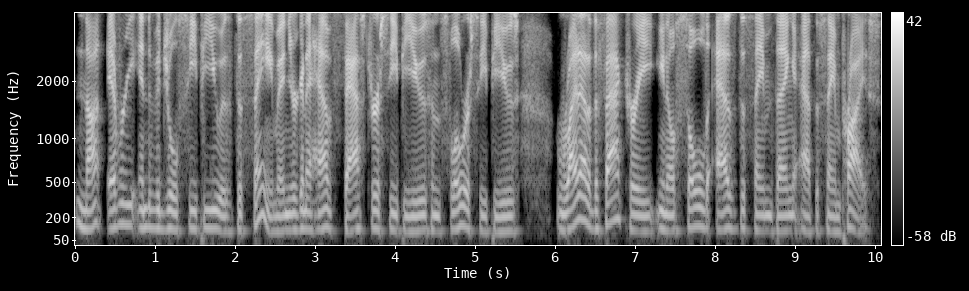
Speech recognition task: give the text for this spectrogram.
not every individual CPU is the same, and you're going to have faster CPUs and slower CPUs right out of the factory, you know, sold as the same thing at the same price.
